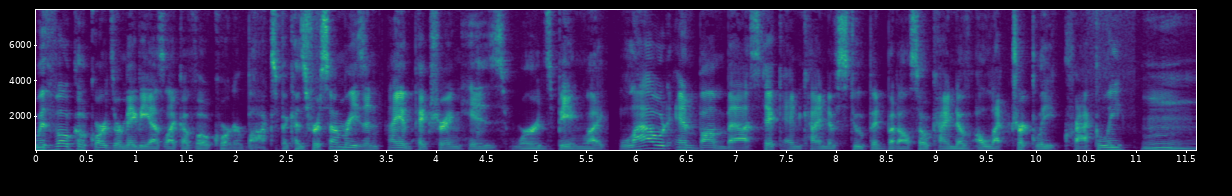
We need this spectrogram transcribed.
with vocal cords or maybe as like a vocoder box because for some reason I am picturing his words being like loud and bombastic and kind of stupid but also kind of electrically crackly. Hmm.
